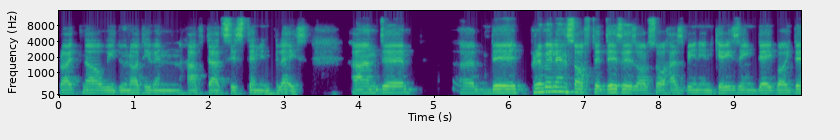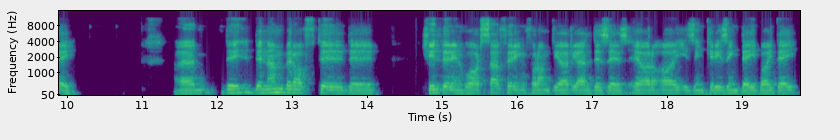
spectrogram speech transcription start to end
right now, we do not even have that system in place. And um, uh, the prevalence of the disease also has been increasing day by day. Um, the, the number of the, the children who are suffering from diarrheal disease, ARI, is increasing day by day.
